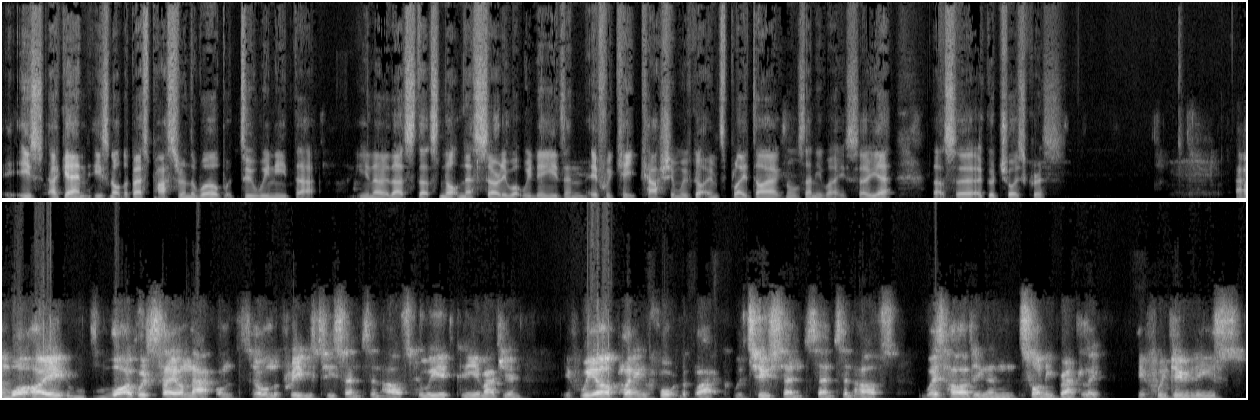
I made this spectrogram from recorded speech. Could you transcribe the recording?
he's again, he's not the best passer in the world, but do we need that? You know that's that's not necessarily what we need. And if we keep Cashin, we've got him to play diagonals anyway. So yeah, that's a, a good choice, Chris. And what I what I would say on that on so on the previous two cents and halves, can we can you imagine if we are playing four at the black with two cent cents and halves, Wes Harding and Sonny Bradley, if we do lose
